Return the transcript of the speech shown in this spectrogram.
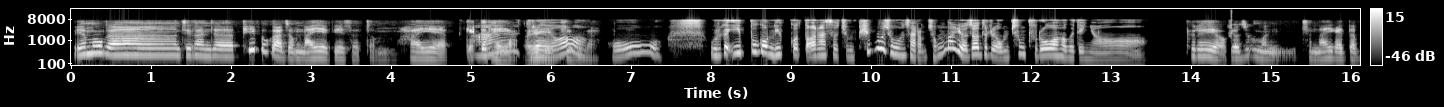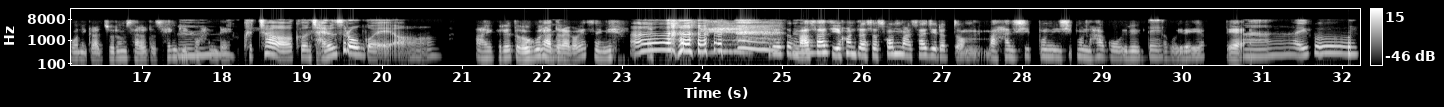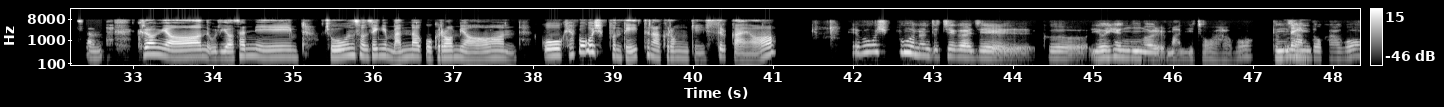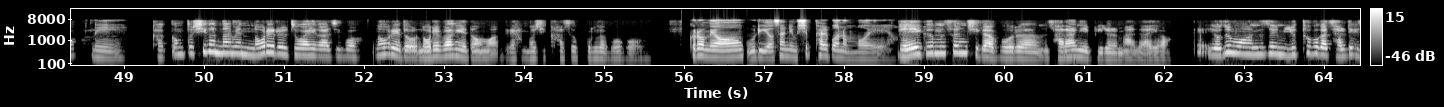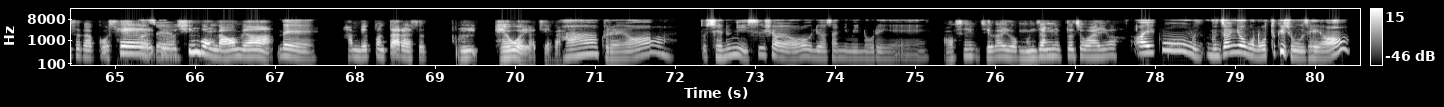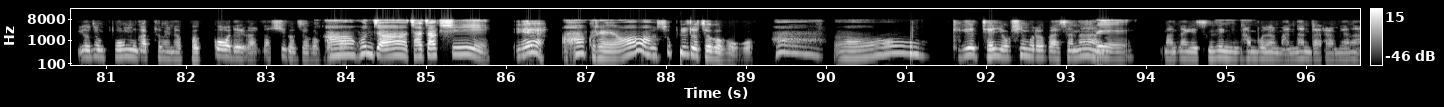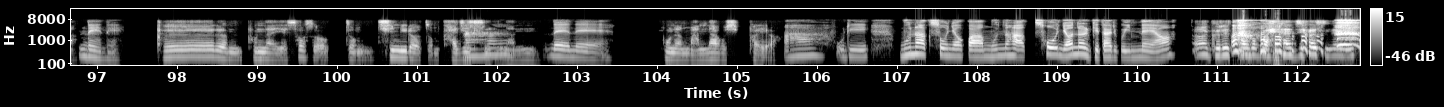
외모가 제가 이제 피부가 좀 나이에 비해서 좀 하얘 깨끗해요. 아, 그래요? 오, 우리가 이쁘고 밉고 떠나서 좀 피부 좋은 사람 정말 여자들이 엄청 부러워하거든요. 그래요. 요즘은 전 나이가 있다 보니까 주름살도 생기고 한데, 음, 그쵸. 그건 자연스러운 거예요. 아이, 그래도 네. 억울하더라고요, 선생님. 아, 그래서 음, 마사지 혼자서 손 마사지로 좀 한 10분, 20분 하고 네. 이러고 이래요. 예. 아, 아이고, 참. 그러면 우리 여사님 좋은 선생님 만나고 그러면 꼭 해보고 싶은 데이트나 그런 게 있을까요? 해 보고 싶은 거는 이제 제가 이제 그 여행을 많이 좋아하고 네, 등산도 가고 네. 가끔 또 시간 나면 노래를 좋아해가지고 노래도 노래방에도 막 그래 한 번씩 가서 불러보고 그러면 우리 여사님 18번은 뭐예요? 배금성 씨가 부른 사랑의 비를 맞아요. 그 요즘은 선생님 유튜브가 잘 돼 있어 갖고 새그 맞아요. 신곡 나오면 네. 한 몇 번 따라서 불, 배워요 제가. 아, 그래요? 또 재능이 있으셔요, 우리 여사님이 노래에. 아 선생님 제가 요 문장력도 좋아요. 아이고, 문- 문장력은 어떻게 좋으세요? 요즘 봄 같으면 벚꽃에 가서 시도 적어보고 아, 혼자 자작시. 예 아, 그 그래요? 수필도 적어보고 오, 그게 제 욕심으로 봐서는 네, 만약에 선생님 한 분을 만난다라면 네네. 그런 분야에 소속 좀 취미로 좀 가질 수 아, 있는 네네. 분을 만나고 싶어요. 아, 우리 문학 소녀가 문학 소년을 기다리고 있네요. 어, 그렇다고 봐야죠, 선생님.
